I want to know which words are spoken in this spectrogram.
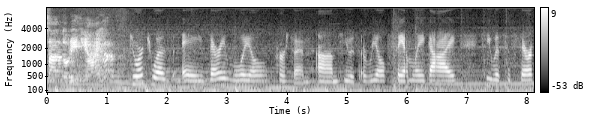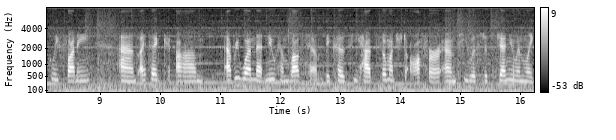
Santorini Island. George was a very loyal person. Um, he was a real family guy. He was hysterically funny. And I think um, everyone that knew him loved him because he had so much to offer and he was just genuinely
